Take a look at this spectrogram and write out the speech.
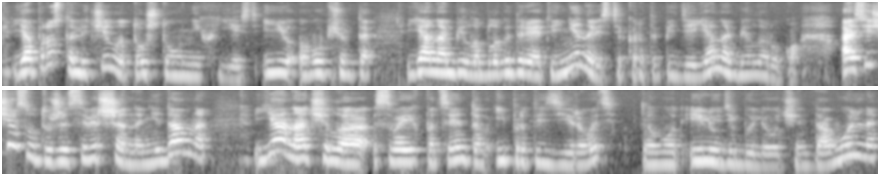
Я просто лечила то, что у них есть. И, в общем-то, я набила благодаря этой ненависти к ортопедии, я набила руку. А сейчас вот уже совершенно недавно я начала своих пациентов и протезировать. Вот, и люди были очень довольны.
